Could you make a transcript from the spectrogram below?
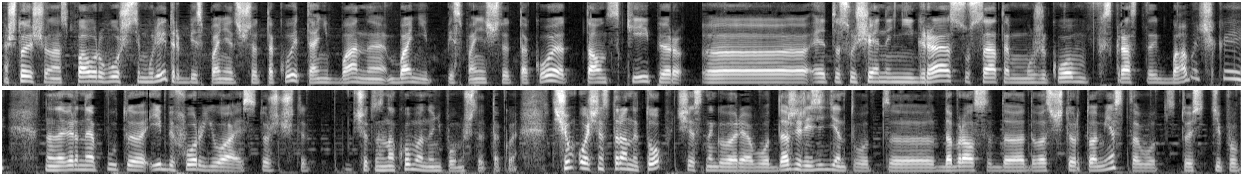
А что еще у нас? Power Wash Simulator, без понятия, что это такое. Тани Бана, Бани, без понятия, что это такое. Townscaper, э, это случайно не игра с усатым мужиком с красной бабочкой, но, наверное, путаю. И Before You Eyes, тоже что-то что-то знакомое, но не помню, что это такое. Причем очень странный топ, честно говоря. Вот даже Резидент вот э, добрался до 24 места, вот, то есть типа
